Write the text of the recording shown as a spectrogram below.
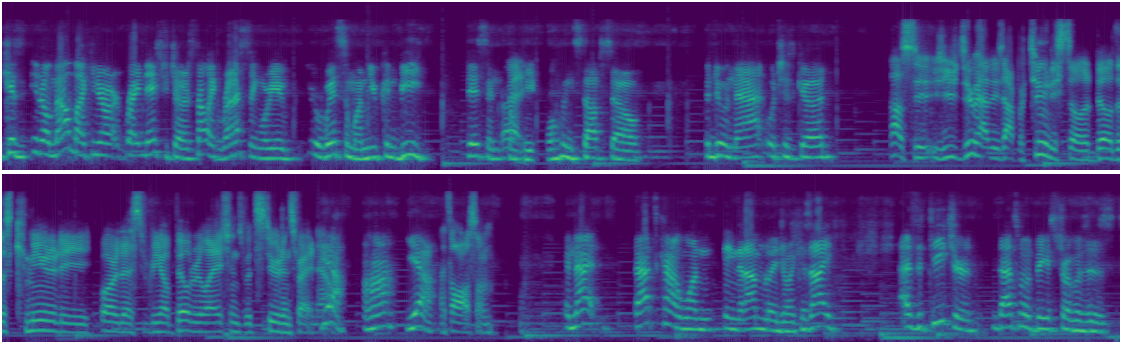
because you know mountain biking you're right next to each other it's not like wrestling where you, you're with someone you can be distant Right. from people and stuff so been doing that which is good Oh, so you do have these opportunities still to build this community or this, you know, build relations with students right now. yeah uh-huh yeah That's awesome. and that that's kind of one thing that I'm really enjoying because I, as a teacher, that's one of the biggest struggles is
